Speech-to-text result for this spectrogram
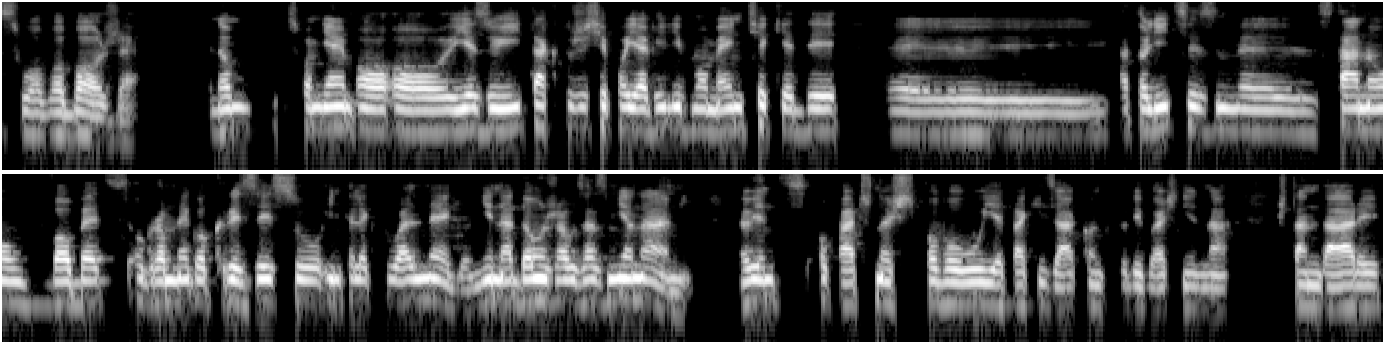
Słowo Boże. No, wspomniałem o, o jezuitach, którzy się pojawili w momencie, kiedy katolicyzm yy, stanął wobec ogromnego kryzysu intelektualnego, nie nadążał za zmianami. No więc opatrzność powołuje taki zakon, który właśnie na sztandary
